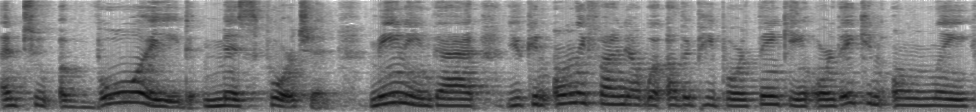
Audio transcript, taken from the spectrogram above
and to avoid misfortune, meaning that you can only find out what other people are thinking or they can only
